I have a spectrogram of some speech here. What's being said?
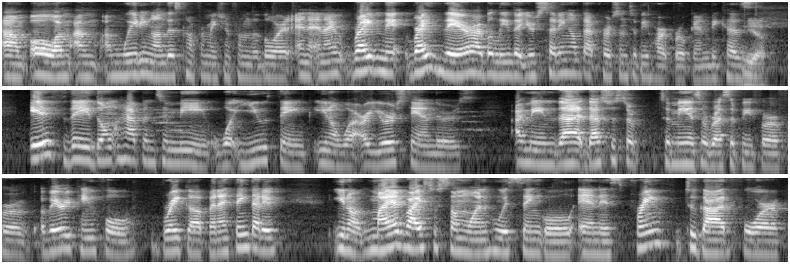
um, oh, I'm, I'm, I'm waiting on this confirmation from the Lord, and and I right right there, I believe that you're setting up that person to be heartbroken because Yeah. if they don't happen to me, what you think, you know, what are your standards, I mean that that's just a to me it's a recipe for for a very painful breakup. And I think that if you know, my advice to someone who is single and is praying to God for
